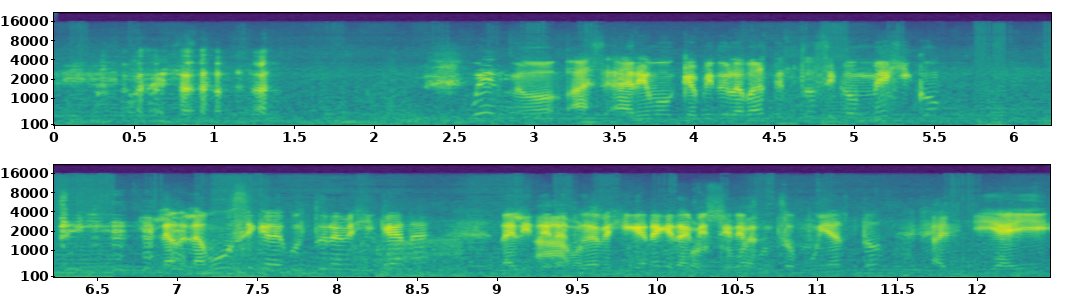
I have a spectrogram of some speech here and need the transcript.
bueno, no, ha- haremos un capítulo aparte entonces con México. sí. La, la música, la cultura mexicana, la literatura Ah, mexicana que también tiene puntos muy altos. Y ahí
